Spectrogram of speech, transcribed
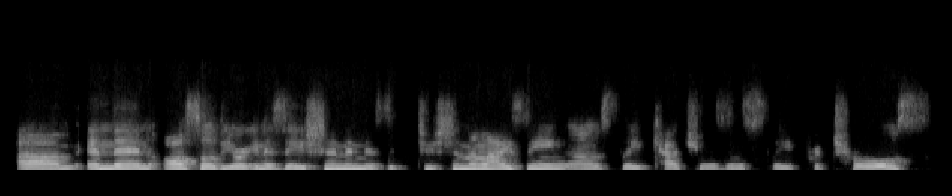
Um, and then also the organization and institutionalizing of slave catchers and slave patrols.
